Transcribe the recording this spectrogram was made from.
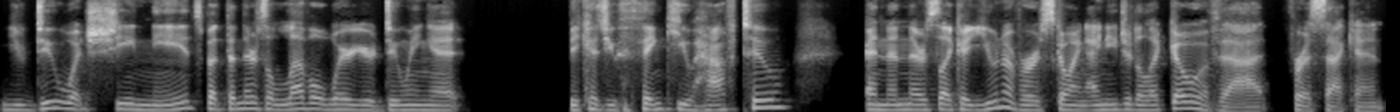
you do what she needs, but then there's a level where you're doing it because you think you have to. And then there's like a universe going, I need you to let go of that for a second.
